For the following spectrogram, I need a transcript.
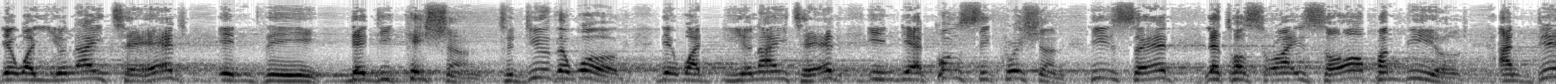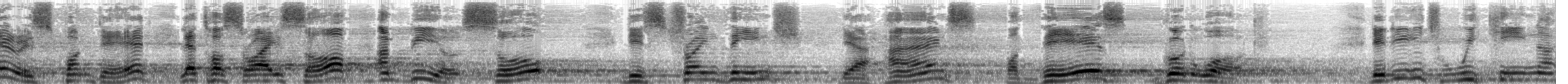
They were united in the dedication to do the work. They were united in their consecration. He said, let us rise up and build. And they responded, let us rise up and build. So they strengthened their hands for this good work. They didn't weaken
